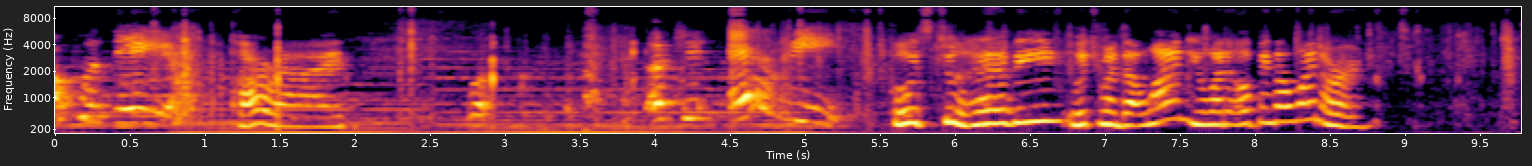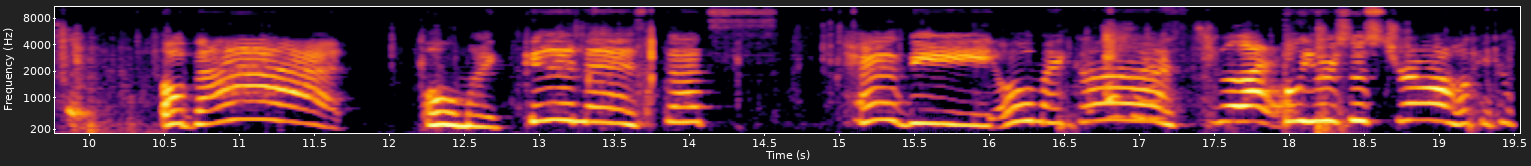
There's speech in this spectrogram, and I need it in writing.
I'll put there. All right. Look. That's it heavy. Oh, it's too heavy. Which one? That one? You want to open that one or? Oh, that. Oh my goodness, that's heavy. Oh my gosh. Oh, you're so strong. Okay, good.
